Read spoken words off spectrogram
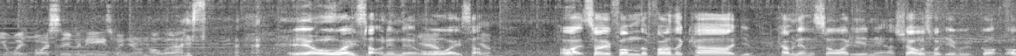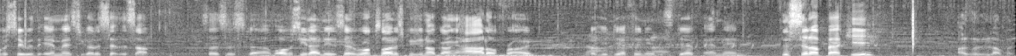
you always buy souvenirs when you're on holidays. Yeah, always something in there, Yeah, always something. yep. All right, so from the front of the car, you're coming down the side here now. Show us what you've got. Obviously with the MS, you've got to set this up. So this is, um, obviously you don't need a set of rock sliders because you're not going hard off-road, but you definitely need no. the step. And then this setup back here, I love it.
